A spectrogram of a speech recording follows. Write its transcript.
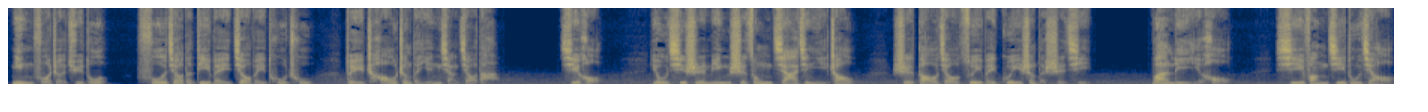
宁佛者居多，佛教的地位较为突出，对朝政的影响较大。其后，尤其是明世宗嘉靖一朝，是道教最为贵盛的时期。万历以后，西方基督教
